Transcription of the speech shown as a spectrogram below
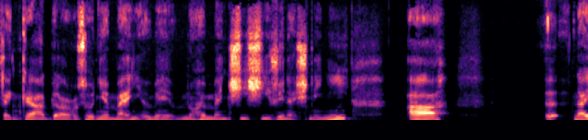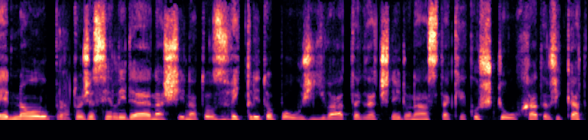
tenkrát byla rozhodně méně, mnohem menší šíři než nyní. A najednou, protože si lidé naši na to zvykli to používat, tak začne do nás tak jako šťouchat a říkat,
